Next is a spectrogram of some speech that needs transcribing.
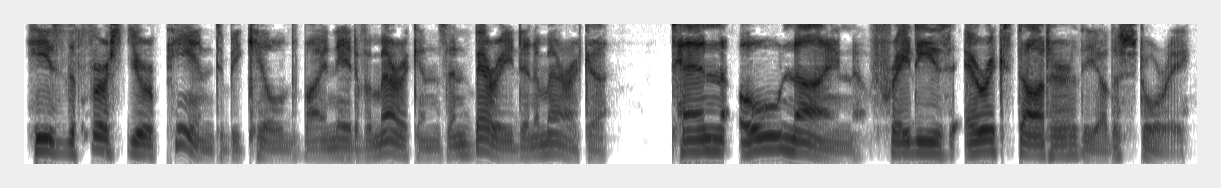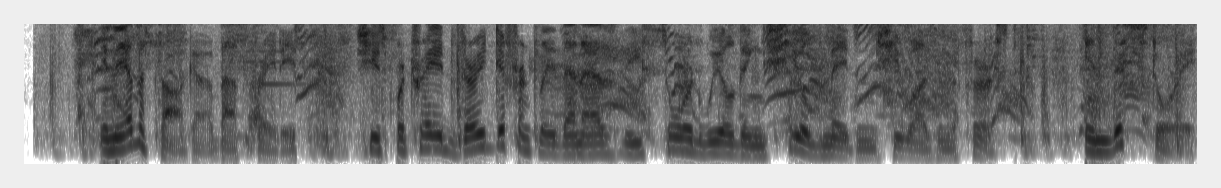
He's the first European to be killed by Native Americans and buried in America. 1009, Freydis Eric's Daughter, the other story. In the other saga about Freydis, she is portrayed very differently than as the sword-wielding shield maiden she was in the first. In this story,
